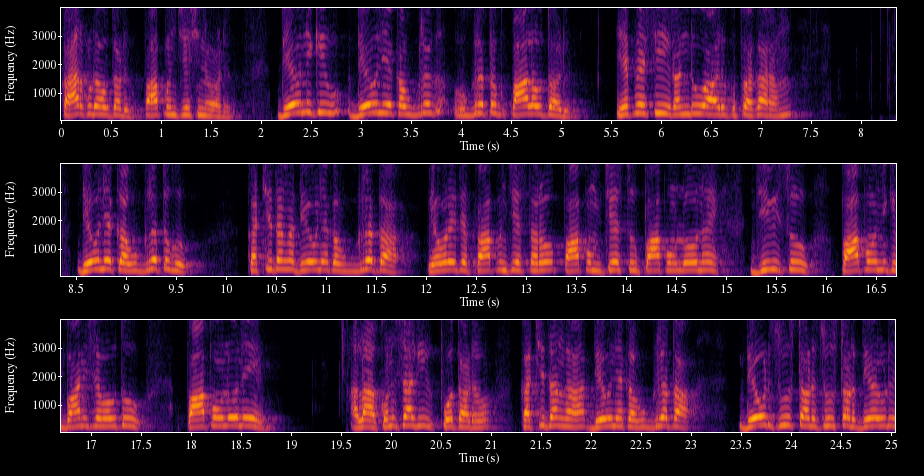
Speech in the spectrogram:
కారకుడు అవుతాడు పాపం చేసినవాడు. దేవునికి దేవుని యొక్క ఉగ్ర ఉగ్రతకు పాలవుతాడు. ఎఫ్ఎస్సి రెండు ఆరు ప్రకారం దేవుని యొక్క ఉగ్రతకు ఖచ్చితంగా దేవుని యొక్క ఉగ్రత ఎవరైతే పాపం చేస్తారో పాపం చేస్తూ పాపంలోనే జీవిస్తూ పాపానికి బానిస అవుతూ పాపంలోనే అలా కొనసాగిపోతాడో ఖచ్చితంగా దేవుని యొక్క ఉగ్రత దేవుడు చూస్తాడు చూస్తాడు. దేవుడు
